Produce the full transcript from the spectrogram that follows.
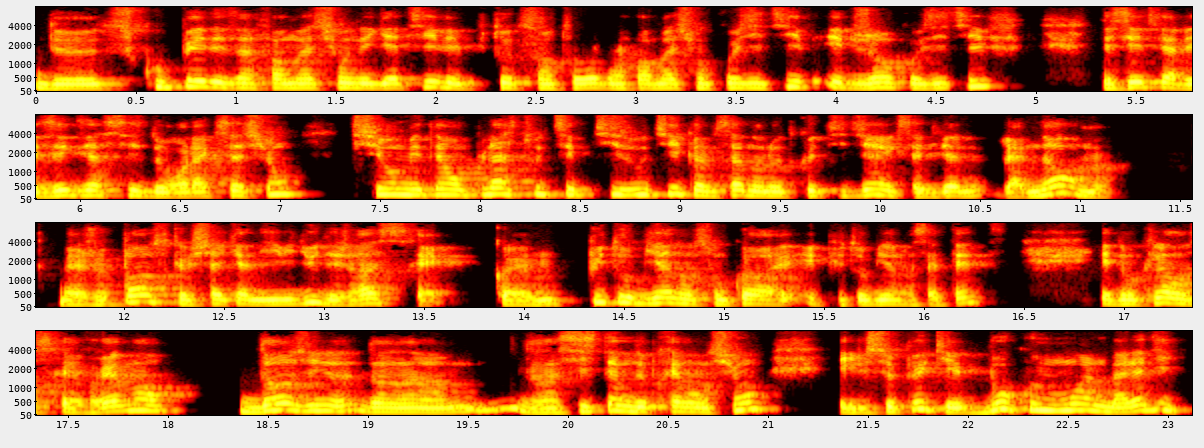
de se couper des informations négatives et plutôt de s'entourer d'informations positives et de gens positifs, d'essayer de faire des exercices de relaxation. Si on mettait en place tous ces petits outils comme ça dans notre quotidien et que ça devienne la norme, ben je pense que chaque individu déjà serait plutôt bien dans son corps et plutôt bien dans sa tête. Et donc là, on serait vraiment dans, un, système de prévention et il se peut qu'il y ait beaucoup moins de maladies.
